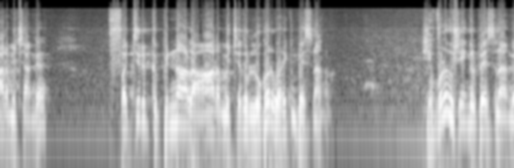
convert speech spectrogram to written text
ஆரம்பிச்சாங்க. ஃபஜ்ருக்கு பின்னால ஆரம்பிச்சது லுகர் வரைக்கும் பேசினாங்க எவ்வளவு விஷயங்கள் பேசினாங்க?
